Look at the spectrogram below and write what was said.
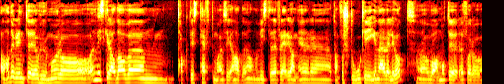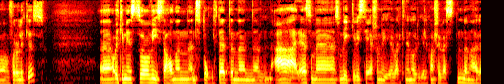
han hadde glimt i øyet og humor og en viss grad av um, taktisk teft. må jeg si Han hadde. Han viste det flere ganger uh, at han forsto krigen der veldig godt. Uh, og hva han måtte gjøre for å, for å lykkes. Og ikke minst så viste han en, en stolthet, en, en, ære, som, jeg, som, vi ikke ser så mye verken i Norge eller kanskje i Vesten. Den her,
